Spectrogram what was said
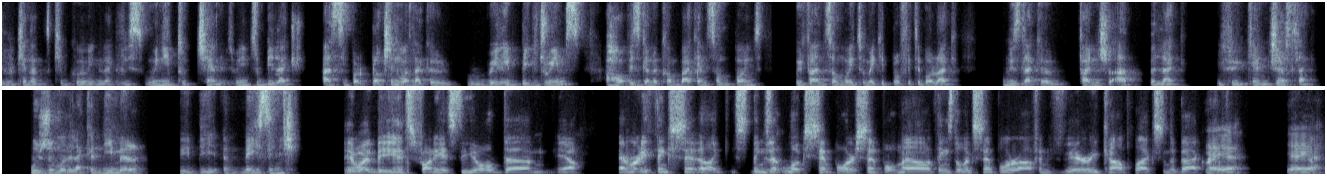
we cannot keep going like this. We need to change. We need to be like as simple. Blockchain was like a really big dreams. I hope it's gonna come back at some point. We find some way to make it profitable, like with like a financial app. But like if we can just like push the money like an email, it'd be amazing. It would be. It's funny. It's the old, um, you know, everybody thinks like things that look simple are simple. No, things that look simple are often very complex in the background. Yeah, yeah, yeah, yeah. yeah.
